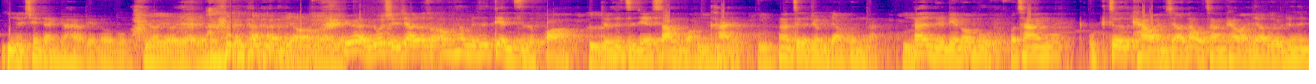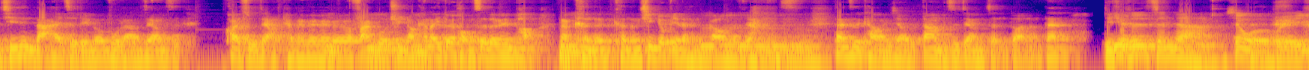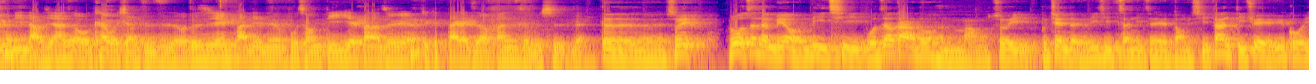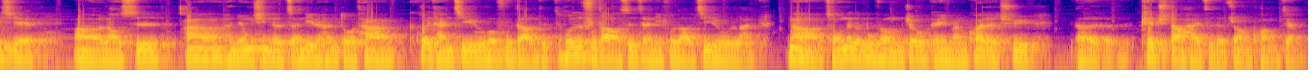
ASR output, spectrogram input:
嗯，现在应该还有联络部吧？有有有有有有，因为很多学校就说哦，他们是电子化，嗯、就是直接上网看，嗯嗯、那这个就比较困难。嗯、但是联络部，我常常这是开玩笑，但我常常开玩笑说，就是其实你拿孩子联络簿，然后这样子快速这样拍拍拍拍拍翻过去，嗯、然后看到一堆红色在那边跑，嗯、那可能可能性就变得很高了这样子。但是开玩笑的，当然不是这样诊断了，但。的确这是真的啊！像我回云林 老家的时候，我看我小侄子，我都是先翻点那个，从第一页翻到最后一页，就大概知道发生什么事。对，对对对。所以如果真的没有力气，我知道大家都很忙，所以不见得有力气整理这些东西。但的确也遇过一些呃老师，他很用心的整理了很多他会谈记录或辅导的，或是辅导老师整理辅导记录来。那从那个部分，我们就可以蛮快的去呃 catch 到孩子的状况，这样。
